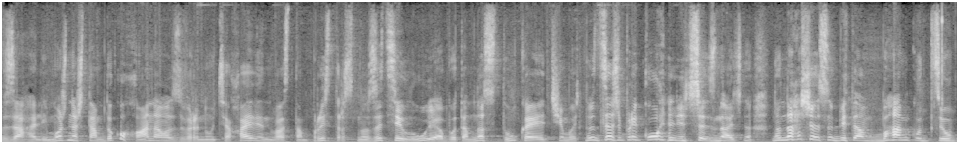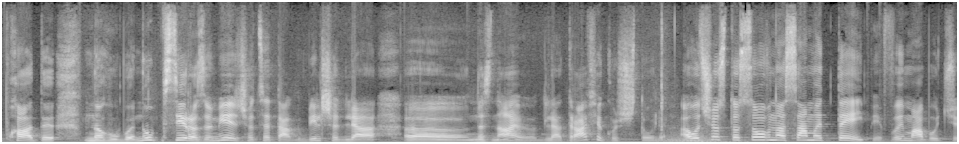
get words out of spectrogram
взагалі. Можна ж там до коханого звернутися, хай він вас там пристрасно зацілує або там настукає чимось. Ну це ж прикольніше значно. Ну нащо собі там банку цю пхати на губи? Ну всі розуміють, що це так більше для е, не знаю, для трафіку що ли. А от що стосовно саме тейпів, ви, мабуть,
